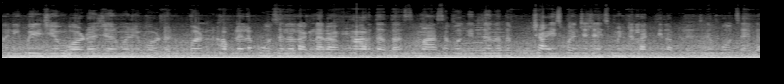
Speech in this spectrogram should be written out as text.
आणि बेल्जियम बॉर्डर जर्मनी बॉर्डर पण आपल्याला पोहोचायला लागणार आहे. अर्धा तास. मग असं बघितलं ना तर चाळीस पंचेचाळीस मिनटं लागतील आपल्याला तिथे पोहोचायला.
